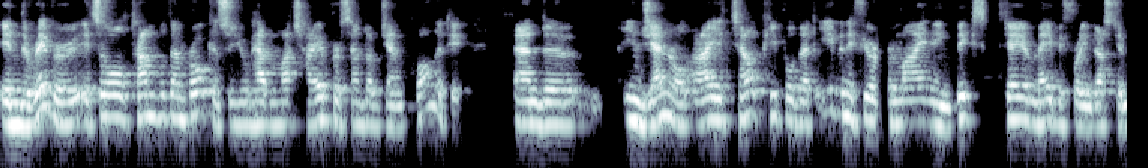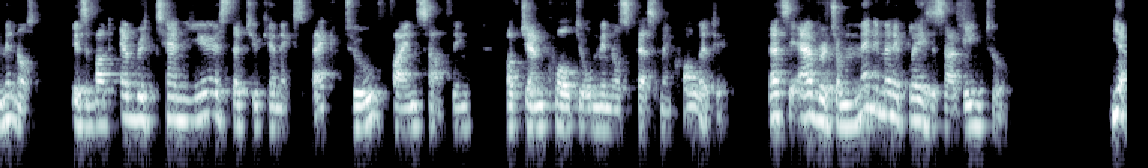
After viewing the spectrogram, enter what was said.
In the river, it's all tumbled and broken, so you have much higher percent of gem quality. And uh, in general, I tell people that even if you're mining big scale, maybe for industrial minerals, it's about every 10 years that you can expect to find something of gem quality or mineral specimen quality. That's the average of many, many places I've been to. Yeah,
